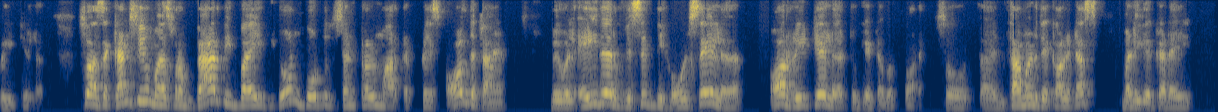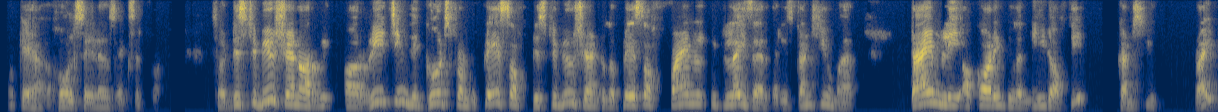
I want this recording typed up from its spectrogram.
retailer. So as a consumers, from where we buy, we don't go to the central marketplace all the time. We will either visit the wholesaler or retailer to get our product. So uh, in Tamil, they call it as Maliga Kadai, okay, wholesalers, etc. So distribution or, or reaching the goods from the place of distribution to the place of final utilizer, that is consumer, timely according to the need of the consumer, right?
